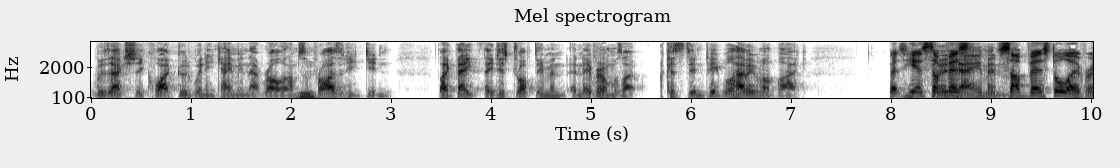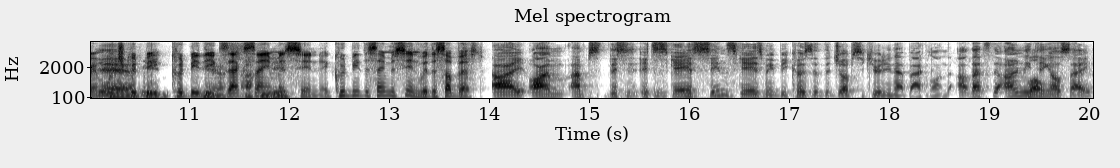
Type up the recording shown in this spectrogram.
was actually quite good when he came in that role, and I'm Hmm. surprised that he didn't. Like they, they just dropped him, and, and everyone was like, because didn't people have him on like? But he has Third subvest, game and- subvest all over him, Yeah. which could be could be the yeah, exact fucking same did. as Sinn. It could be the same as Sinn with the subvest. I, I'm, I'm. This is it scares Sinn scares me because of the job security in that backline. Uh, That's the only Well- thing I'll say.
